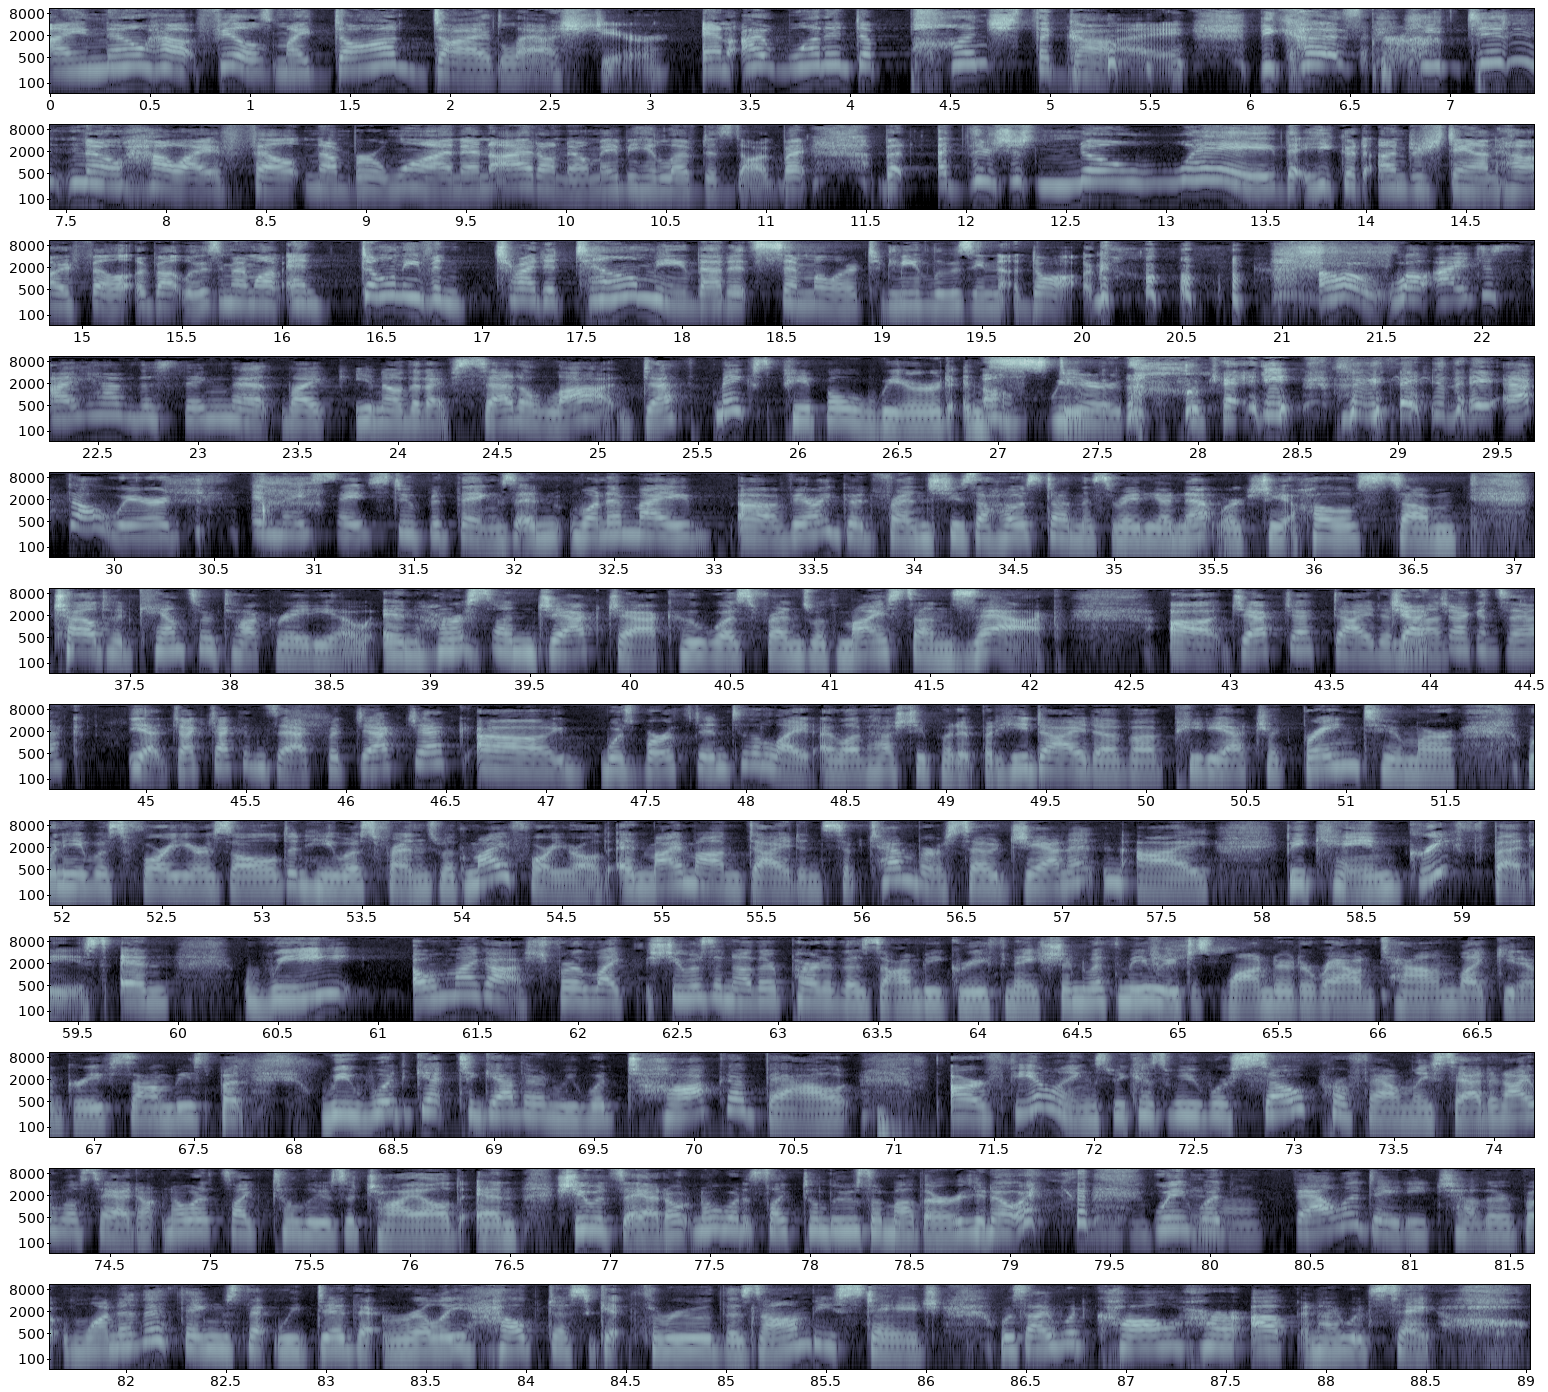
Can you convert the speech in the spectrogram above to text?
I know how it feels. My dog died last year and I wanted to punch the guy because he didn't know how I felt number 1 and I don't know maybe he loved his dog but but uh, there's just no way that he could understand how I felt about losing my mom and don't even try to tell me that it's similar to me losing a dog. Oh, well, I just I have this thing that like, you know, that I've said a lot. Death makes people weird and Oh, stupid. weird. Okay. they, they act all weird and they say stupid things. And one of my uh, very good friends, she's a host on this radio network. She hosts um, Childhood Cancer Talk Radio. And her son Jack Jack, who was friends with my son Zach, uh, Jack Jack died in Jack month- Jack and Zach. Yeah, Jack Jack and Zach. But Jack Jack uh, was birthed into the light. I love how she put it. But he died of a pediatric brain tumor when he was four years old, and he was friends with my four year old. And my mom died in September. So Janet and I became grief buddies. And we. Oh my gosh, for like, she was another part of the zombie grief nation with me. We just wandered around town like, you know, grief zombies, but we would get together and we would talk about our feelings because we were so profoundly sad. And I will say, I don't know what it's like to lose a child. And she would say, I don't know what it's like to lose a mother, you know, mm-hmm. we would validate each other. But one of the things that we did that really helped us get through the zombie stage was I would call her up and I would say,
